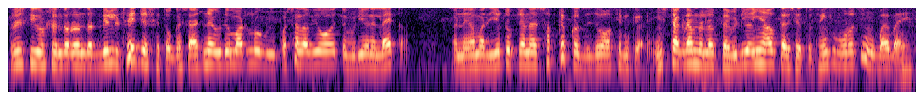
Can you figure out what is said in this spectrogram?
ત્રીસ દિવસ અંદર અંદર ડિલીટ થઈ જશે. તો કે આજના વિડીયોમાં આટલું. પસંદ આવ્યો હોય તો વિડીયોને લાઈક અને અમારી યુટ્યુબ ચેનલ સબસ્ક્રાઈબ કરી દેજો. કેમ કે ઇન્સ્ટાગ્રામને લગતા વીડિયો અહીંયા આવતા રહેશે. તો thank you for watching bye bye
